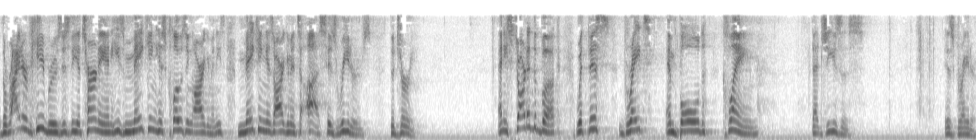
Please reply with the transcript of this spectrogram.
The writer of Hebrews is the attorney, and he's making his closing argument. He's making his argument to us, his readers, the jury. And he started the book with this great and bold claim that Jesus is greater.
